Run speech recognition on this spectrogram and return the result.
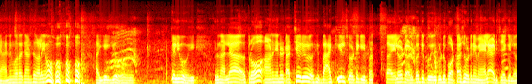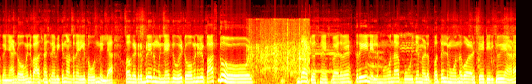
ഞാനും കുറേ ചാൻസ് കളയും. ഓ അയ്യോ കിളി പോയി. ഒരു നല്ല ത്രോ ആണ്. ഞാൻ ടച്ച് ഒരു ബാക്ക് ഹീൽ ഷോട്ട് കീപ്പർ കയ്യിലോട്ട് എളുപ്പത്തിൽ പോയി. ഇതുകൊണ്ട് പൊട്ടാ ഷോട്ടിന് മേലെ അടിച്ചേക്കല്ലോ. ഓക്കെ ഞാൻ ടോമിന് പാസ് ശ്രമിക്കുന്നുണ്ടെന്ന് എനിക്ക് തോന്നുന്നില്ല. ഓക്കെ ഡ്രിബിൾ ചെയ്ത് മുന്നേക്ക് പോയി. ടോമിന് ഒരു pass goal that was nice by the way three nil മൂന്ന് പൂജ്യം എളുപ്പത്തിൽ മൂന്ന് ഗോൾ അടിച്ചേറ്റിരിക്കുകയാണ്.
